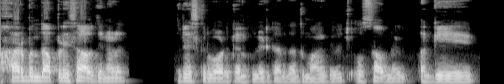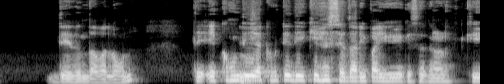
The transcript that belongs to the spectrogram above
ਹਰ ਬੰਦਾ ਆਪਣੇ ਹਿਸਾਬ ਦੇ ਨਾਲ ਰਿਸਕ ਰਿਵਾਰਡ ਕੈਲਕੂਲੇਟ ਕਰਦਾ ਦਿਮਾਗ ਦੇ ਵਿੱਚ ਉਸ ਹਿਸਾਬ ਨਾਲ ਅੱਗੇ ਦੇ ਦਿੰਦਾ ਵਾ ਲੋਨ ਤੇ ਇੱਕ ਹੁੰਦੀ ਇਕਵਿਟੀ ਦੀ ਕਿ ਹਿੱਸੇਦਾਰੀ ਪਾਈ ਹੋਈ ਹੈ ਕਿਸੇ ਦੇ ਨਾਲ ਕਿ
